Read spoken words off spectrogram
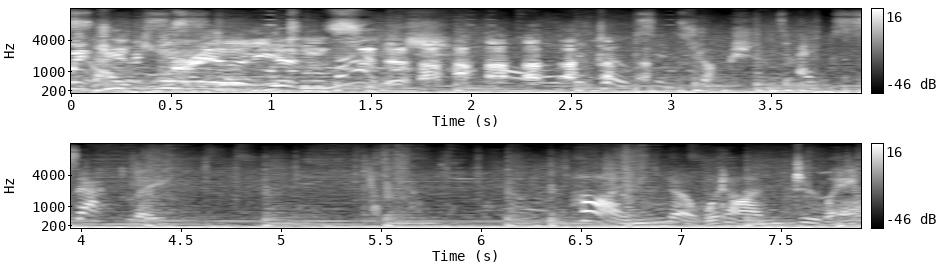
wicked brilliance! Follow the dose instructions exactly. I know what I'm doing.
